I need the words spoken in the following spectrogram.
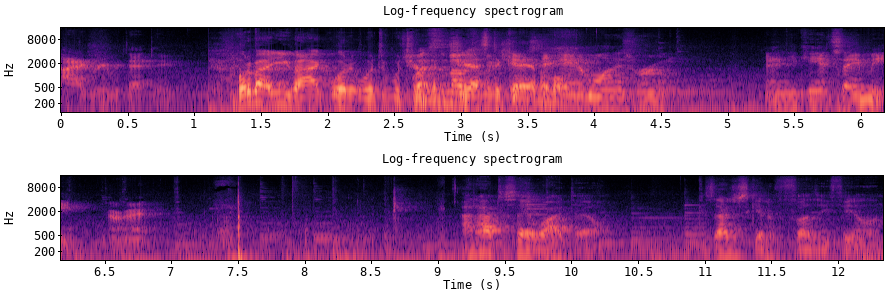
I agree with that too. What about you, Mike? What, what, what's your What's the most majestic, majestic animal? animal in this room? And you can't say me, alright? I'd have to say a whitetail. Because I just get a fuzzy feeling.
